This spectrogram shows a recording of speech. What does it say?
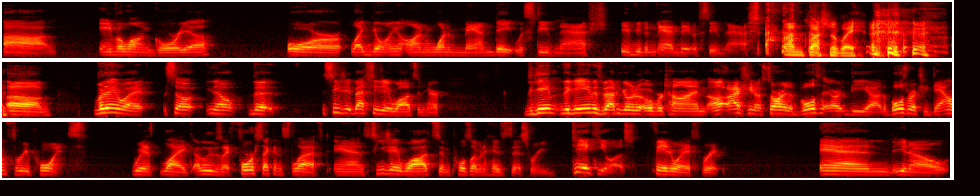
uh, Eva Longoria or like going on one mandate with Steve Nash, it'd be the mandate with Steve Nash. unquestionably. um, but anyway, so you know the CJ best CJ Watson here. The game the game is about to go into overtime. Uh, actually, no, sorry. The Bulls are the uh, the Bulls are actually down three points with like I believe it was like four seconds left, and CJ Watson pulls up and hits this ridiculous fadeaway three, and you know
